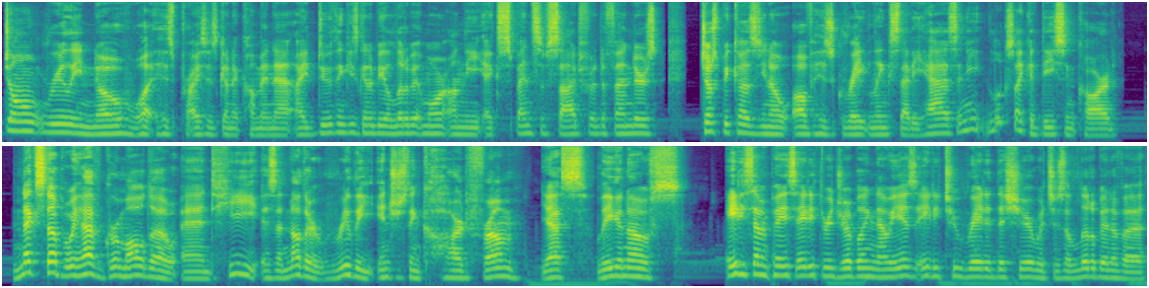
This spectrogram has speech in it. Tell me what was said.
don't really know what his price is going to come in at. I do think he's going to be a little bit more on the expensive side for defenders, just because, you know, of his great links that he has, and he looks like a decent card. Next up, we have Grimaldo, and he is another really interesting card from, yes, Liga NOS. 87 pace, 83 dribbling. Now he is 82 rated this year, which is a little bit of a,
